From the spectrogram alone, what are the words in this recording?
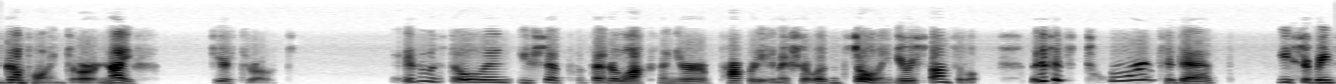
gunpoint or knife to your throat. If it was stolen, you should have put better locks on your property to make sure it wasn't stolen. You're responsible. But if it's torn to death, he should bring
